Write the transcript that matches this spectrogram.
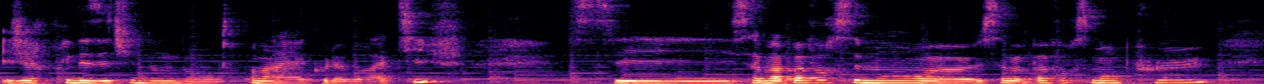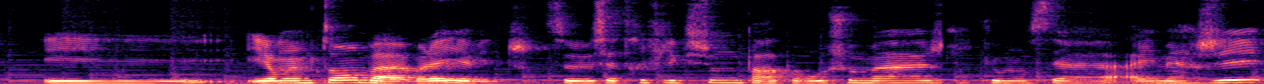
Et j'ai repris des études donc, dans l'entrepreneuriat collaboratif. Ça m'a pas euh, pas forcément plu. Et, en même temps, bah voilà, il y avait toute cette réflexion par rapport au chômage qui commençait à, émerger.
